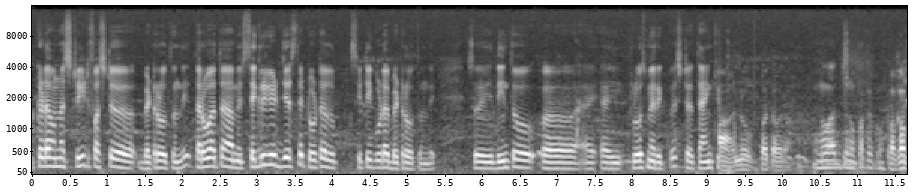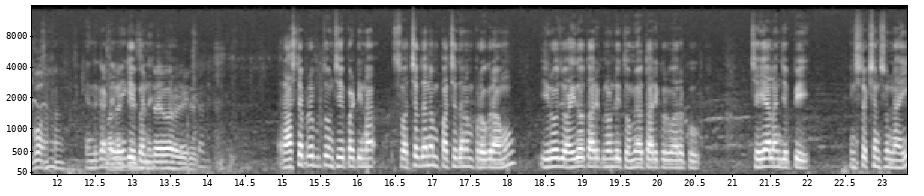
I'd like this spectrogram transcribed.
అక్కడ ఉన్న స్ట్రీట్ ఫస్ట్ బెటర్ అవుతుంది. తర్వాత మీరు సెగ్రిగేట్ చేస్తే టోటల్ సిటీ కూడా బెటర్ అవుతుంది. సో దీంతో I close my request thank you. నువ్వు పోతావురా? నువ్వు వద్దు నువ్వు పక్కకు పక్కపో ఎందుకంటే మీకు ఇబ్బంది అవుతుంది. రాష్ట్ర ప్రభుత్వం చేపట్టిన స్వచ్ఛదనం పచ్చదనం ప్రోగ్రాము ఈరోజు ఐదో తారీఖు నుండి తొమ్మిదో తారీఖు వరకు చేయాలని చెప్పి ఇన్స్ట్రక్షన్స్ ఉన్నాయి.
